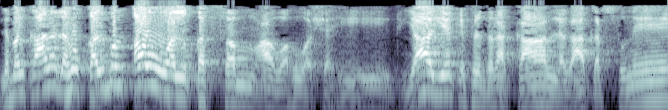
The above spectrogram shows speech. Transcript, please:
لمن کان لہو قلب او القسم وہ شہید۔ یا یہ کہ پھر ذرا کان لگا کر سنے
